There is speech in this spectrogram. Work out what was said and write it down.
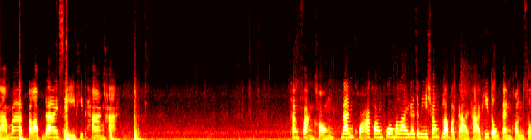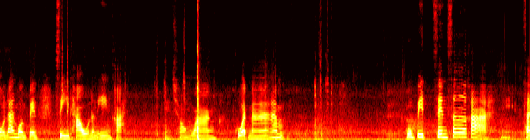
สามารถปรับได้ 4 ทิศทางค่ะ ทางฝั่งของด้านขวาของพวงมาลัยก็จะมีช่องปรับอากาศค่ะ ที่ตกแต่งคอนโซลด้านบนเป็นสีเทานั่นเองค่ะ ช่องวางขวดน้ำปุ่มปิดเซ็นเซอร์ค่ะ สั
